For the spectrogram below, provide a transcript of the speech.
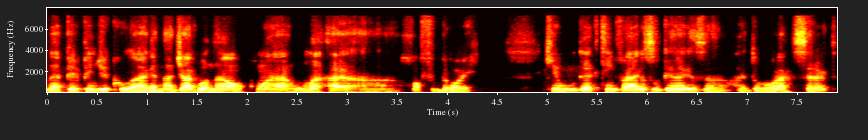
não é perpendicular, é na diagonal com a, uma a, a Hofbräu, que é um lugar que tem vários lugares ao redor, certo?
